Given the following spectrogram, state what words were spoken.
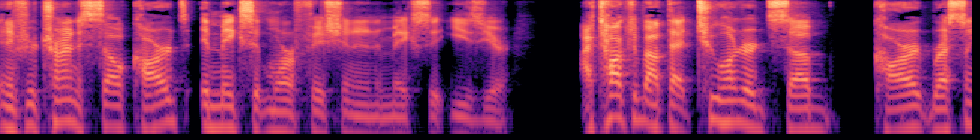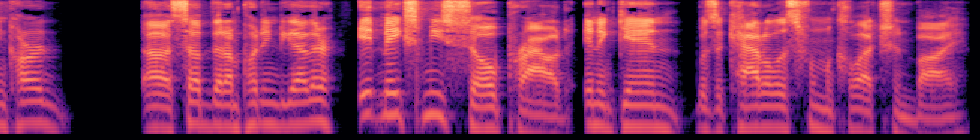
And if you're trying to sell cards, it makes it more efficient and it makes it easier. I talked about that 200 sub card, wrestling card uh, sub that I'm putting together. It makes me so proud. And again, was a catalyst from a collection buy,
